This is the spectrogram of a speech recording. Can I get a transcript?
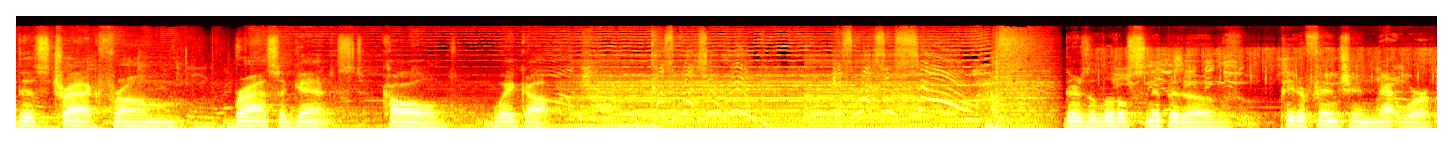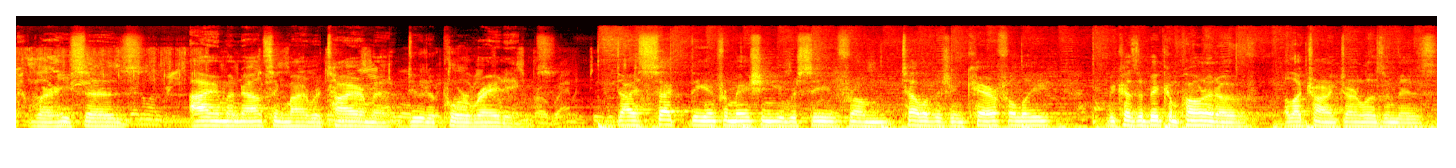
this track from Brass Against called Wake Up. There's a little snippet of Peter Finch in Network where he says, I am announcing my retirement due to poor ratings. Dissect the information you receive from television carefully because a big component of electronic journalism is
